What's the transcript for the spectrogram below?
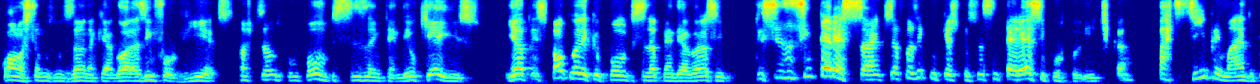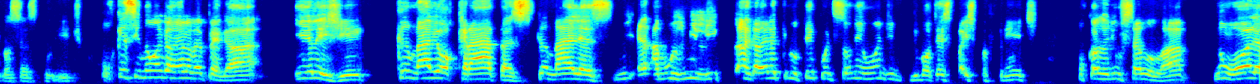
qual nós estamos usando aqui agora, as infovias, nós precisamos, o povo precisa entender o que é isso. E a principal coisa que o povo precisa aprender agora é assim, precisa se interessar, precisa fazer com que as pessoas se interessem por política, participem mais do processo político, porque senão a galera vai pegar e eleger canalhocratas, canalhas, eh, os milicos, a galera que não tem condição nenhuma de, de botar esse país para frente por causa de um celular, não olha,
